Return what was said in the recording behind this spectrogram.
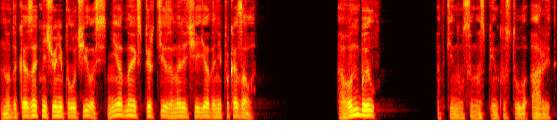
Но доказать ничего не получилось, ни одна экспертиза наличия яда не показала. А он был, откинулся на спинку стула Арвид.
